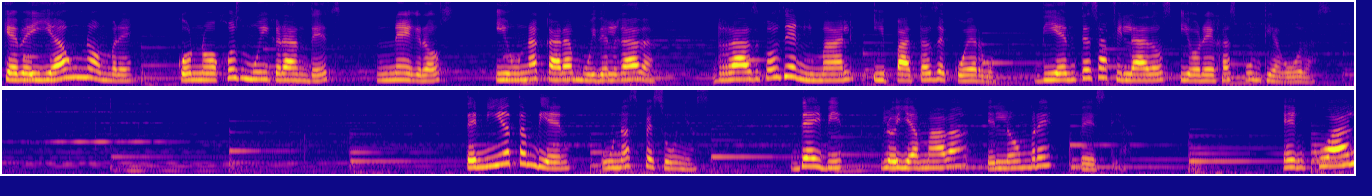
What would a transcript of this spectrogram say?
que veía a un hombre con ojos muy grandes, negros y una cara muy delgada, rasgos de animal y patas de cuervo, dientes afilados y orejas puntiagudas. Tenía también unas pezuñas. David lo llamaba el hombre bestia, en cual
